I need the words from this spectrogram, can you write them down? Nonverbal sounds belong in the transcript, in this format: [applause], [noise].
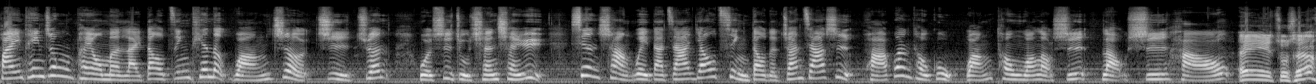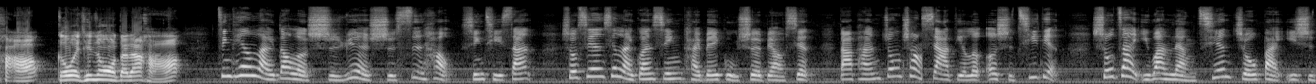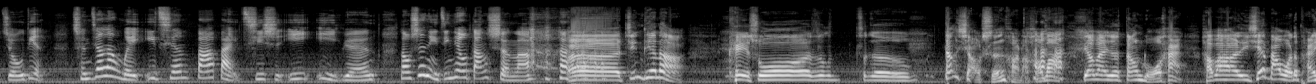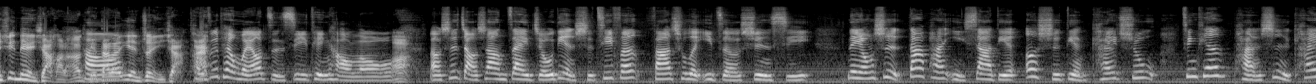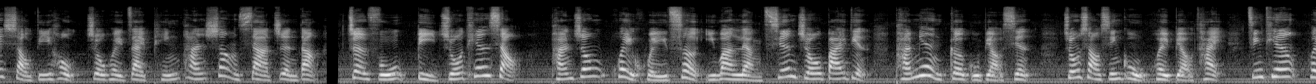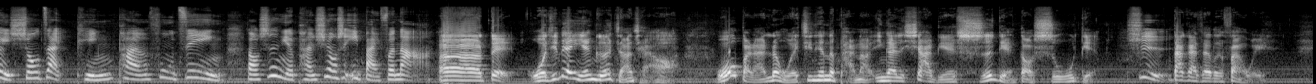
欢迎听众朋友们来到今天的《王者至尊》，我是主持人陈玉。现场为大家邀请到的专家是华冠投顾王彤王老师，老师好。哎，主持人好，各位听众大家好。今天来到了十月十四号星期三，首先先来关心台北股市的表现，大盘中创下跌了二十七点。收在一万两千九百一十九点，成交量为一千八百七十一亿元。老师，你今天又当神了？[laughs] 呃，今天呢、啊，可以说这个这个当小神好了，好不好？[laughs] 要不然就当罗汉，好不好？你先把我的盘训练一下好了，好给大家验证一下。投资朋友们要仔细听好喽。啊，老师早上在九点十七分发出了一则讯息。内容是：大盘已下跌二十点开出，今天盘势开小低后，就会在平盘上下震荡，振幅比昨天小，盘中会回测一万两千九百点。盘面个股表现，中小型股会表态，今天会收在平盘附近。老师，你的盘势又是一百分啊？呃，对，我今天严格讲起来啊，我本来认为今天的盘呢，应该是下跌十点到十五点。是大概在这个范围，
